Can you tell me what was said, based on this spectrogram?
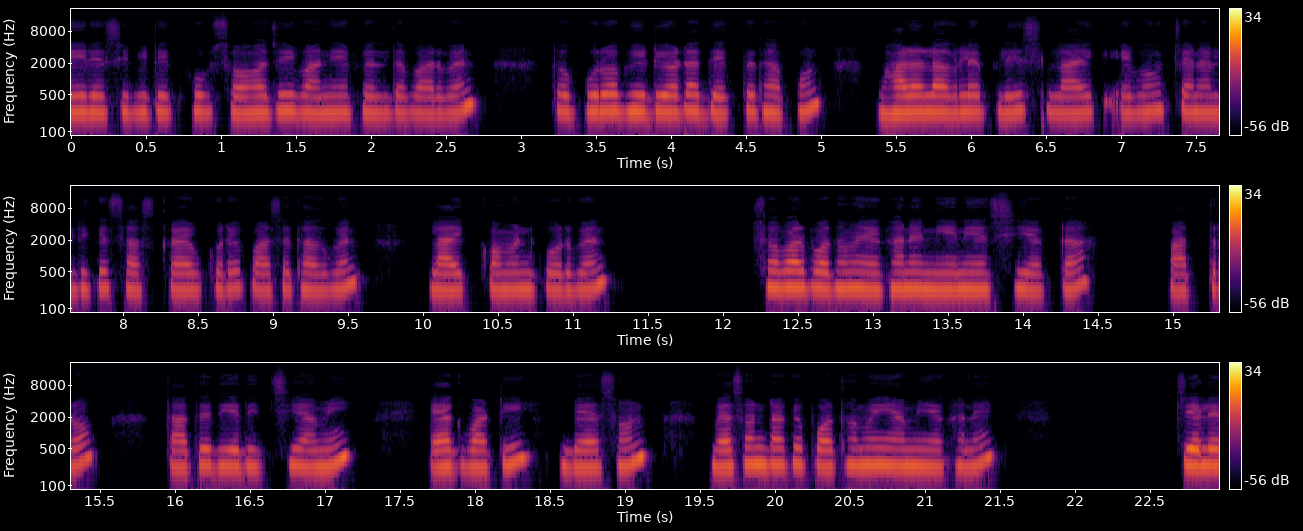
এই রেসিপিটি খুব সহজেই বানিয়ে ফেলতে পারবেন। তো পুরো ভিডিওটা দেখতে থাকুন। ভালো লাগলে প্লিজ লাইক এবং চ্যানেলটিকে সাবস্ক্রাইব করে পাশে থাকবেন। লাইক কমেন্ট করবেন। সবার প্রথমে এখানে নিয়ে নিয়েছি একটা পাত্র। তাতে দিয়ে দিচ্ছি আমি এক বাটি বেসন। বেসনটাকে প্রথমেই আমি এখানে চেলে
